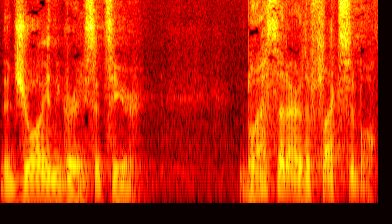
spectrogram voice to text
the joy and the grace that's here. Blessed are the flexible,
